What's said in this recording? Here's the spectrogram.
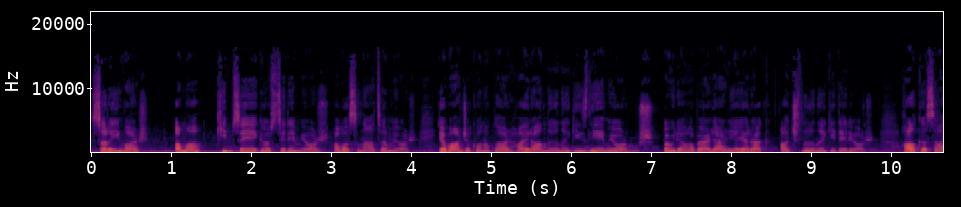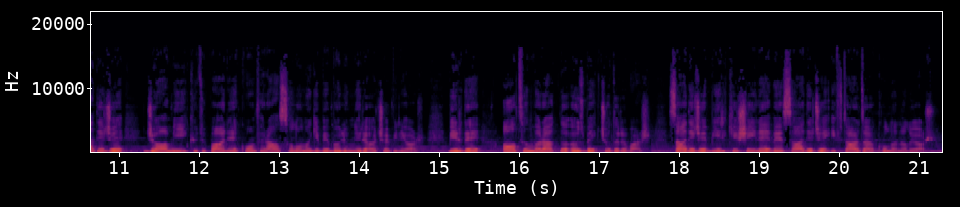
Sarayı var ama kimseye gösteremiyor, havasını atamıyor. Yabancı konuklar hayranlığını gizleyemiyormuş. Öyle haberler yayarak açlığını gideriyor. Halka sadece cami, kütüphane, konferans salonu gibi bölümleri açabiliyor. Bir de altın varaklı Özbek çadırı var. Sadece bir kişiyle ve sadece iftarda kullanılıyor.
